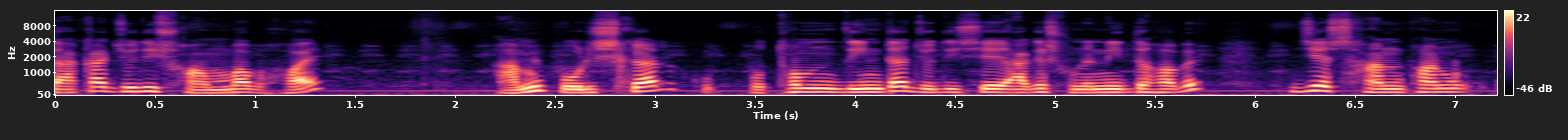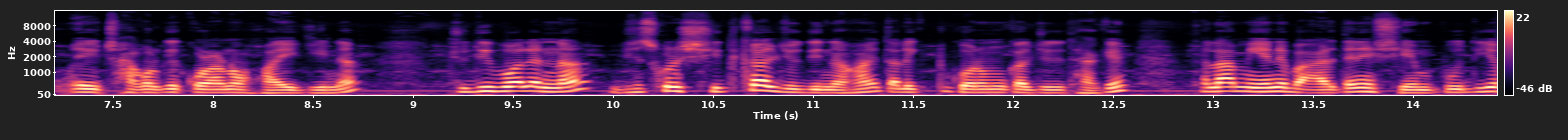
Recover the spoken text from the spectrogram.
টাকা যদি সম্ভব হয়, আমি পরিষ্কার প্রথম দিনটা যদি সে আগে শুনে নিতে হবে যে সান ফান এই ছাগলকে করানো হয় কি না। যদি বলে না, বিশেষ করে শীতকাল যদি না হয়, তাহলে একটু গরমকাল যদি থাকে, তাহলে আমি এনে বাড়িতে এনে শ্যাম্পু দিয়ে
